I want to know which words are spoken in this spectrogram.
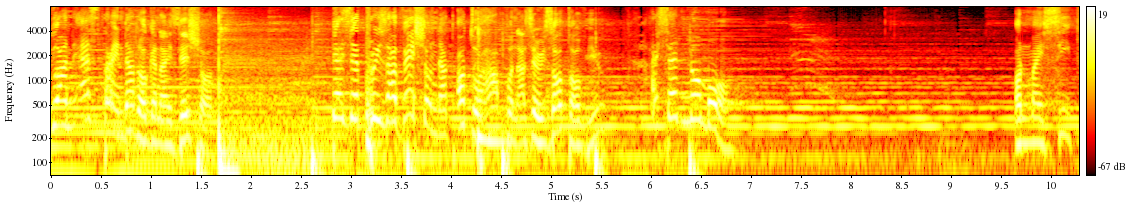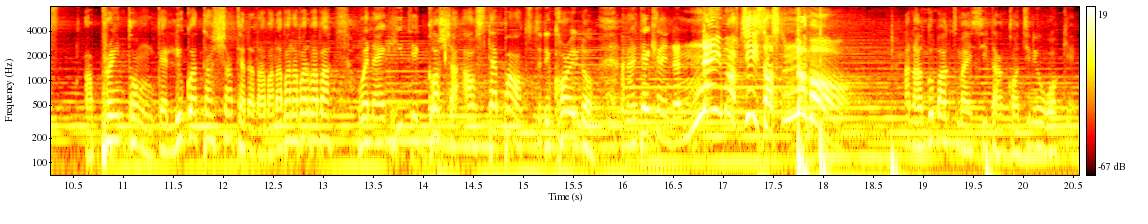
You are an Esther in that organization. There's a preservation that ought to happen as a result of you. I said, No more. On my seat, a praying tongue. When I hit a gusher, I'll step out to the corridor and I declare in the name of Jesus, no more. And I'll go back to my seat and continue walking.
